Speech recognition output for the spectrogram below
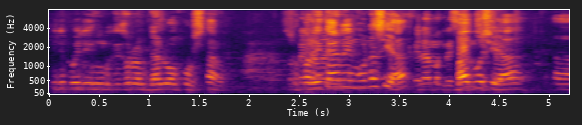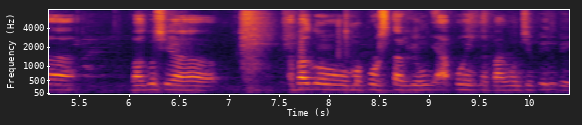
hindi pwedeng magkakaroon ng dalawang four-star. So, So, pa-retirein muna siya bago siya, siya ah, bago siya ah, bago ma-four-star yung i-appoint na bagong Chief PNP.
